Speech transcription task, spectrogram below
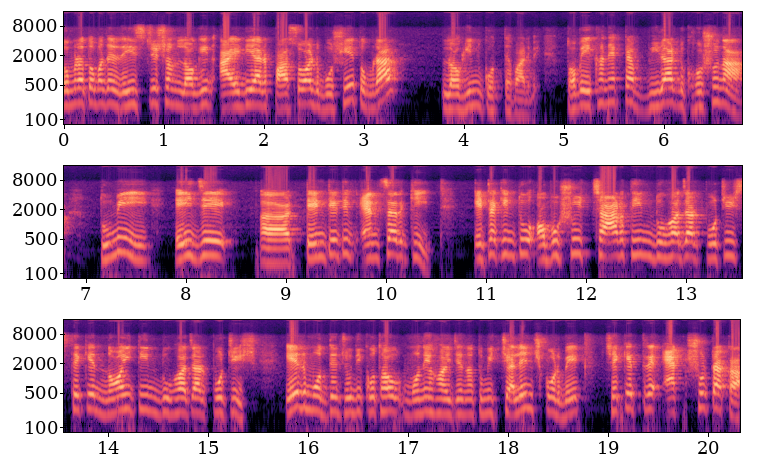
তোমরা তোমাদের রেজিস্ট্রেশন লগ ইন আইডি আর পাসওয়ার্ড বসিয়ে তোমরা লগ করতে পারবে। তবে এখানে একটা বিরাট ঘোষণা, তুমি এই যে টেন্টেটিভ অ্যান্সার কি? এটা কিন্তু অবশ্যই চার তিন দু থেকে নয় তিন দু পঁচিশ। এর মধ্যে যদি কোথাও মনে হয় যে না, তুমি চ্যালেঞ্জ করবে, সেক্ষেত্রে একশো টাকা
